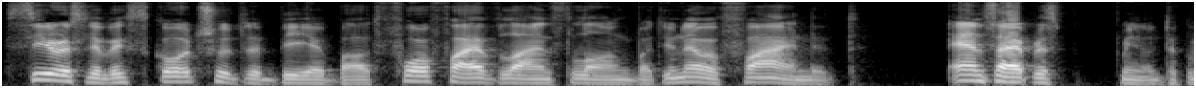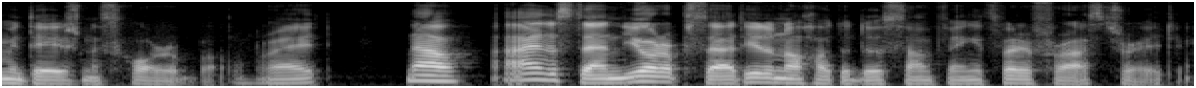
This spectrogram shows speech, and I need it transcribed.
seriously, this code should be about four or five lines long, but you never find it. And Cypress, you know, documentation is horrible, right? Now, I understand you're upset, you don't know how to do something, it's very frustrating.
